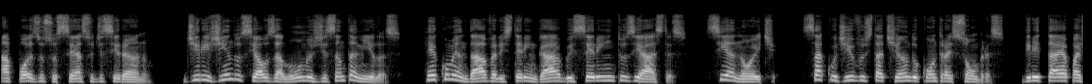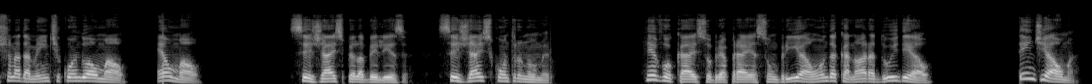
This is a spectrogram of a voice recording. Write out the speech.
após o sucesso de Cirano, dirigindo-se aos alunos de Santa Milas, recomendava-lhes terem garbo e serem entusiastas, se à noite, sacudivos tateando contra as sombras, gritai apaixonadamente quando ao mal, é o mal. Sejais pela beleza, sejais contra o número. Revocai sobre a praia sombria a onda canora do ideal. Tende alma,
